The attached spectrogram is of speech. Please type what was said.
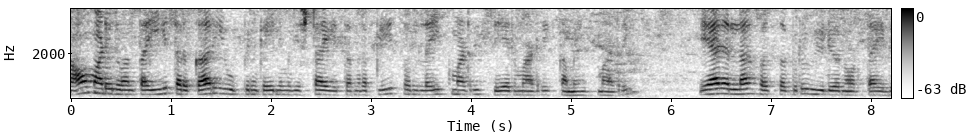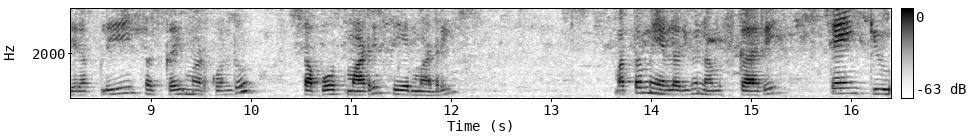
ನಾವು ಮಾಡಿರುವಂಥ ಈ ತರಕಾರಿ ಉಪ್ಪಿನಕಾಯಿ ನಿಮಗೆ ಇಷ್ಟ ಆಗಿತ್ತು ಅಂದ್ರೆ ಪ್ಲೀಸ್ ಒಂದು ಲೈಕ್ ಮಾಡಿರಿ ಶೇರ್ ಮಾಡಿರಿ ಕಮೆಂಟ್ ಮಾಡಿರಿ. ಯಾರೆಲ್ಲ ಹೊಸಬ್ರು ವಿಡಿಯೋ ನೋಡ್ತಾ ಇದ್ದೀರಾ ಪ್ಲೀಸ್ ಸಬ್ಸ್ಕ್ರೈಬ್ ಮಾಡ್ಕೊಂಡು ಸಪೋರ್ಟ್ ಮಾಡಿರಿ ಶೇರ್ ಮಾಡಿರಿ. ಮತ್ತೊಮ್ಮೆ ಎಲ್ಲರಿಗೂ ನಮಸ್ಕಾರ ರೀ. ಥ್ಯಾಂಕ್ ಯು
